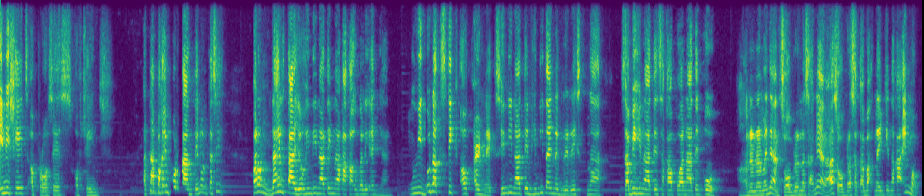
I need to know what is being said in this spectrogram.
initiates a process of change. At napaka-importante nun kasi parang dahil tayo hindi natin nakakaugalian yan, we do not stick out our necks, hindi natin, hindi tayo nagre-risk na sabihin natin sa kapwa natin, oh, ano naman yan, sobra na sa ano yan, ha? sobra sa taba na yung kinakain mo.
